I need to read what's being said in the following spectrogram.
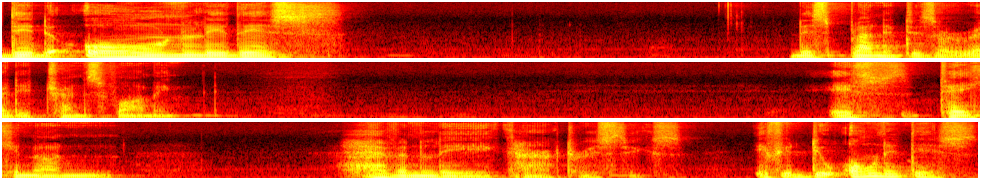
did only this, this planet is already transforming. It's taking on heavenly characteristics. If you do only this,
